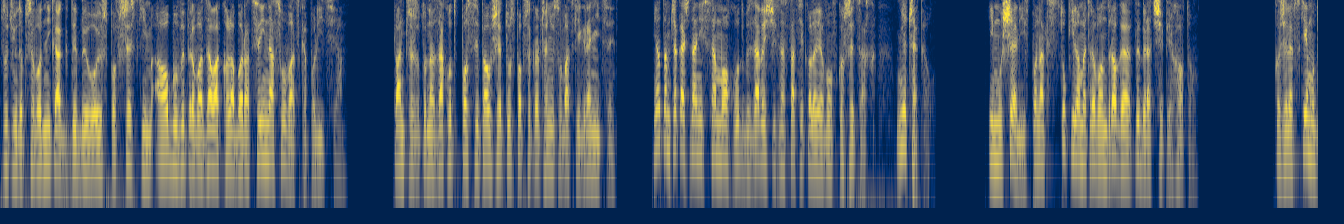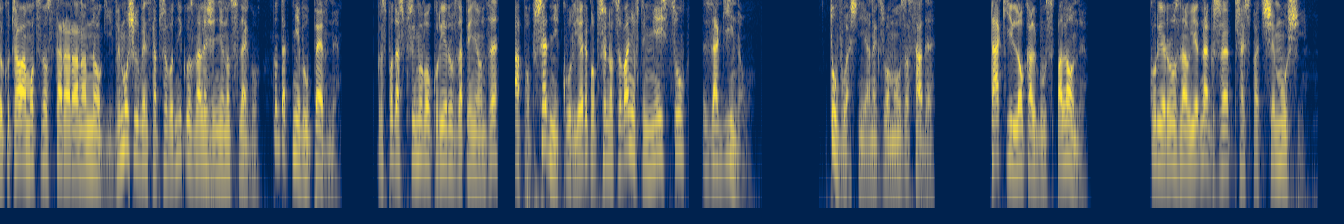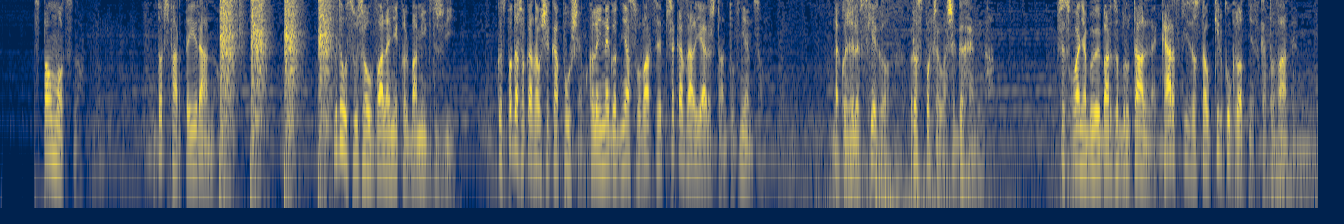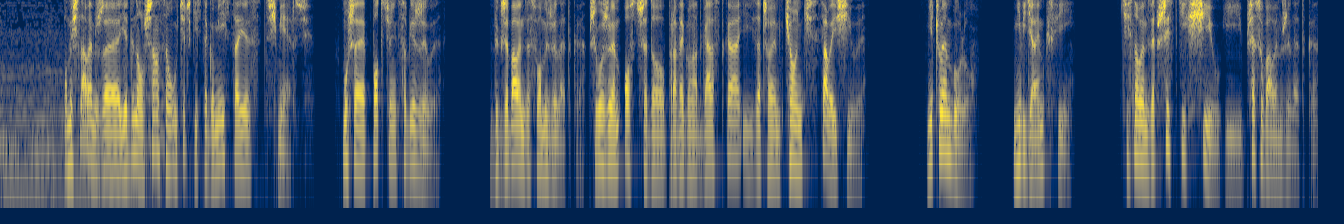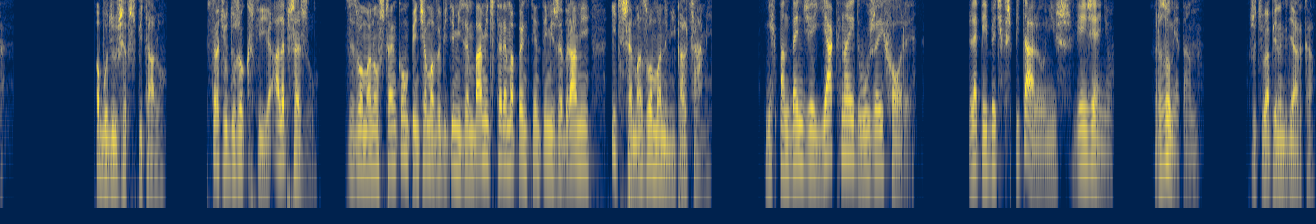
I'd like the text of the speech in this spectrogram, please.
Rzucił do przewodnika, gdy było już po wszystkim, a obu wyprowadzała kolaboracyjna słowacka policja. Plan przerzutu na zachód posypał się tuż po przekroczeniu słowackiej granicy. Miał tam czekać na nich samochód, by zawieźć ich na stację kolejową w Koszycach. Nie czekał. I musieli w ponad stukilometrową drogę wybrać się piechotą. Kozielewskiemu dokuczała mocno stara rana nogi. Wymusił więc na przewodniku znalezienie noclegu. Kontakt nie był pewny. Gospodarz przyjmował kurierów za pieniądze, a poprzedni kurier po przenocowaniu w tym miejscu zaginął. Tu właśnie Janek złamał zasadę. Taki lokal był spalony. Kurier uznał jednak, że przespać się musi. Spał mocno. Do czwartej rano. Gdy usłyszał walenie kolbami w drzwi. Gospodarz okazał się kapusiem. Kolejnego dnia Słowacy przekazali aresztantów Niemcom. Dla Kozielewskiego rozpoczęła się gehenna. Przesłuchania były bardzo brutalne. Karski został kilkukrotnie skatowany. Pomyślałem, że jedyną szansą ucieczki z tego miejsca jest śmierć. Muszę podciąć sobie żyły. Wygrzebałem ze słomy żyletkę. Przyłożyłem ostrze do prawego nadgarstka i zacząłem ciąć z całej siły. Nie czułem bólu. Nie widziałem krwi. Cisnąłem ze wszystkich sił i przesuwałem żyletkę. Obudził się w szpitalu. Stracił dużo krwi, ale przeżył. Ze złamaną szczęką, pięcioma wybitymi zębami, czterema pękniętymi żebrami i trzema złamanymi palcami. Niech pan będzie jak najdłużej chory. Lepiej być w szpitalu niż w więzieniu. Rozumie pan. Rzuciła pielęgniarka.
